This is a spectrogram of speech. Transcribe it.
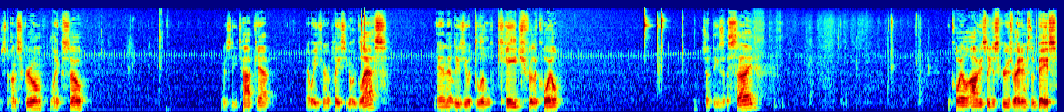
Just unscrew them like so. Here's the top cap. That way you can replace your glass and that leaves you with the little cage for the coil. Set these aside. The coil obviously just screws right into the base.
